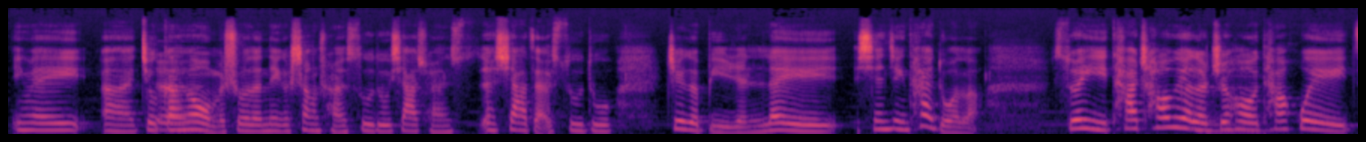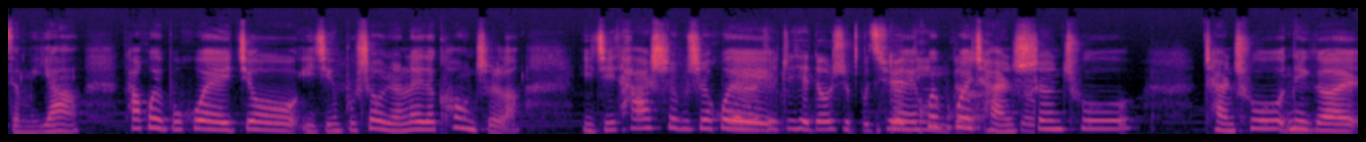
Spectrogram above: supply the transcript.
因为呃，就刚刚我们说的那个上传速度、下传呃下载速度，这个比人类先进太多了，所以它超越了之后，它会怎么样？它会不会就已经不受人类的控制了？以及它是不是会？这些都是不确定。对，会不会产生出产出那个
